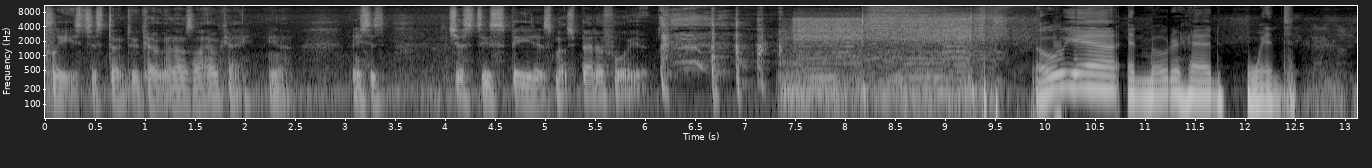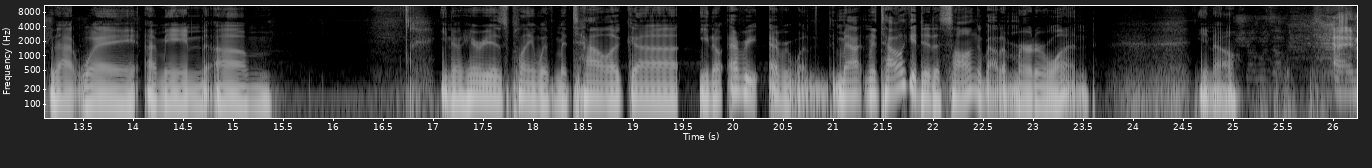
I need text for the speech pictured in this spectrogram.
Please, just don't do coke. And I was like, okay, you know. And he says, just do speed, it's much better for you. Oh yeah, and Motorhead went that way. I mean, um, you know, here he is playing with Metallica. You know, every everyone. Metallica did a song about a murder one. You know, And,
